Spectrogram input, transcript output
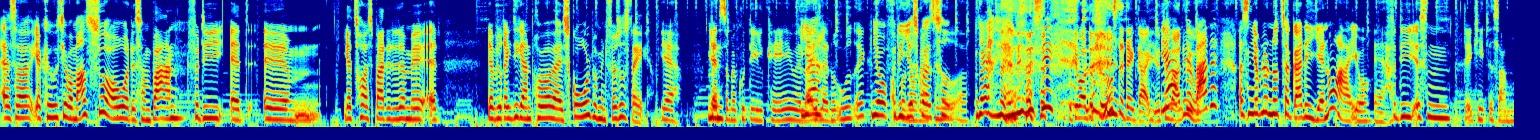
altså, jeg kan huske, at jeg var meget sur over det som barn, fordi at, øhm, jeg tror også bare, det det der med, at jeg vil rigtig gerne prøve at være i skole på min fødselsdag. Ja, Men- ja så man kunne dele kage eller Ja. et eller andet ud, ikke? Jo, fordi jeg skulle altid... Og... Ja, ja, lige præcis. Det var jo det fedeste dengang, jo. ja, det var det, det jo. var det. Og sådan, jeg blev nødt til at gøre det i januar jo. Ja. Fordi jeg sådan, Det er ikke helt det samme.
